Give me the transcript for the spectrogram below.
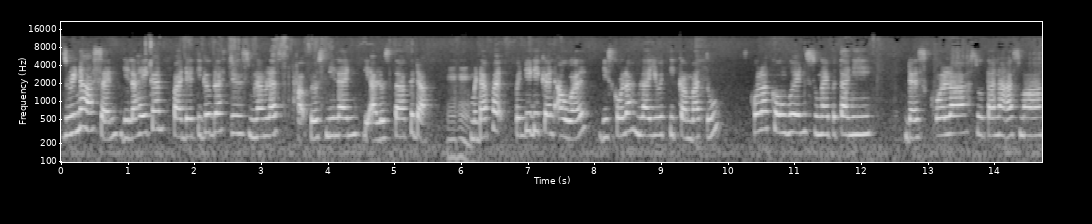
Zurina Hassan dilahirkan pada 13 Jun 1949 di Alustar, Kedah. Mhm. Mendapat pendidikan awal di Sekolah Melayu Tikam Batu, Sekolah Konven Sungai Petani dan Sekolah Sultanah Asma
